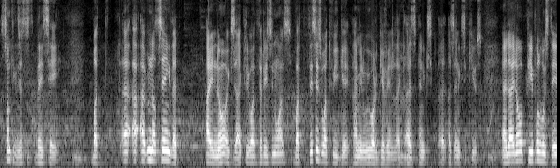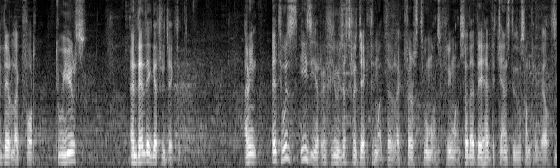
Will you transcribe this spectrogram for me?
something just they say. But I, I'm not saying that I know exactly what the reason was, but this is what we get. I mean, we were given like mm. as an ex- as an excuse, and I know people who stayed there like for two years, and then they get rejected. I mean, it was easier if you just reject them at the like first two months, three months, so that they have the chance to do something else,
